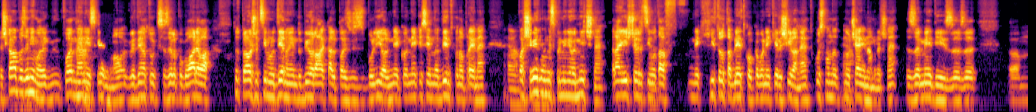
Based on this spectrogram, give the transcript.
Veš, kaj pa zanima, tvoje mnenje je iskreno, no? glede na to, kako se zelo pogovarjava. Tudi praviš, recimo, ljudje ne dobijo rak ali pa zbolijo, ali neko, nekaj se jim naredi in tako naprej. Ne? ja. Pa še vedno ne spremenijo nič. Ne? Raj iščejo recimo ta nek hitro tabletko, ki bo nekaj rešila. Ne? Tako smo Ja. naučeni namreč, ne? z mediji, z, z, um,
